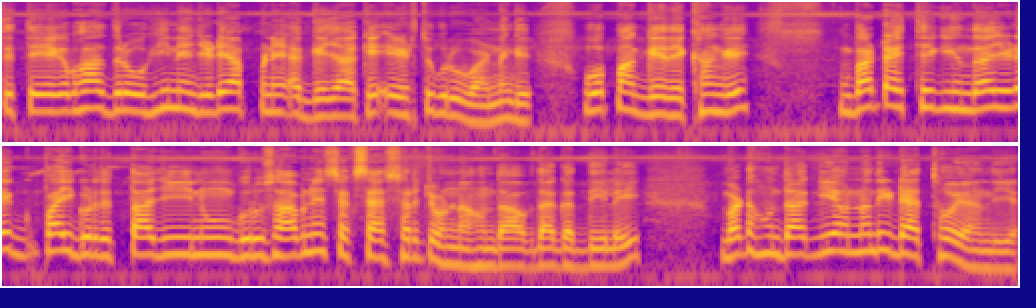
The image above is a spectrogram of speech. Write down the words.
ਤੇ ਤੇਗ ਬਹਾਦਰ ਉਹੀ ਨੇ ਜਿਹੜੇ ਆਪਣੇ ਅੱਗੇ ਜਾ ਕੇ 8th ਗੁਰੂ ਬਣਨਗੇ। ਉਹ ਆਪਾਂ ਅੱਗੇ ਦੇਖਾਂਗੇ। ਬਟ ਇੱਥੇ ਕੀ ਹੁੰਦਾ, ਜਿਹੜੇ ਭਾਈ ਗੁਰਦਿੱਤਾ ਜੀ ਨੂੰ ਗੁਰੂ ਸਾਹਿਬ ਨੇ ਸਕਸੈਸਰ ਚੁਣਨਾ ਹੁੰਦਾ ਆਪਦਾ ਗੱਦੀ ਲਈ। ਬਟ ਹੁੰਦਾ ਕੀ ਆ ਉਹਨਾਂ ਦੀ ਡੈਥ ਹੋ ਜਾਂਦੀ ਆ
